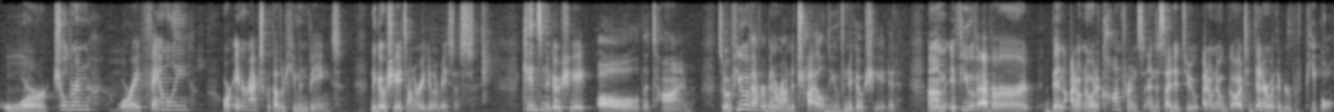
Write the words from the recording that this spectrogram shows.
or children, or a family, or interacts with other human beings negotiates on a regular basis. Kids negotiate all the time. So if you have ever been around a child, you've negotiated. Um, if you have ever been, I don't know, at a conference and decided to, I don't know, go out to dinner with a group of people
